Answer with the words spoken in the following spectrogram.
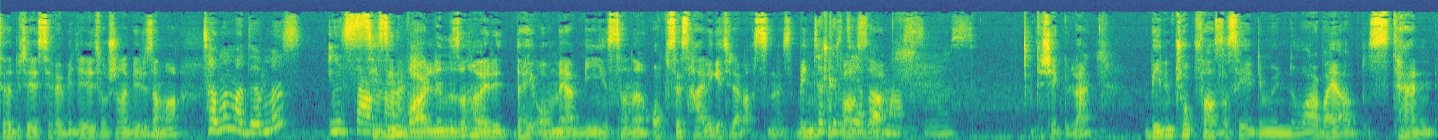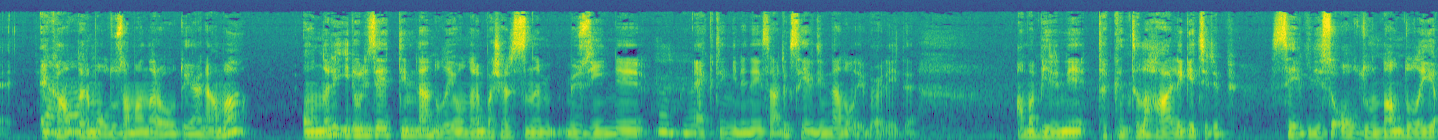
celebrity'leri sevebiliriz, hoşlanabiliriz ama Tanımadığımız insanlar. sizin varlığınızın haberi dahi olmayan bir insanı obses hale getiremezsiniz. Benim Takıntı çok fazla yapamazsınız. teşekkürler. Benim çok fazla sevdiğim ünlü var. Bayağı stan accountlarım olduğu zamanlar oldu yani ama onları idolize ettiğimden dolayı onların başarısını, müziğini, actingini neyse artık sevdiğimden dolayı böyleydi. Ama birini takıntılı hale getirip sevgilisi olduğundan dolayı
